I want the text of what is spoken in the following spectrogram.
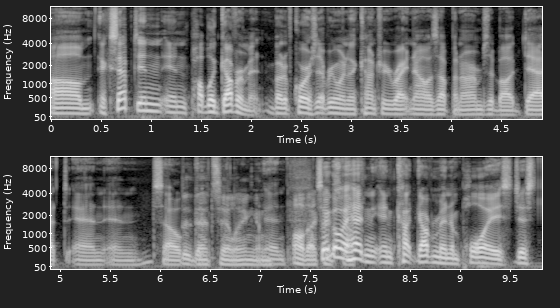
um, except in, in public government. But of course, everyone in the country right now is up in arms about debt, and and so The debt ceiling and, and all that So go stuff. ahead and, and cut government employees. Just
